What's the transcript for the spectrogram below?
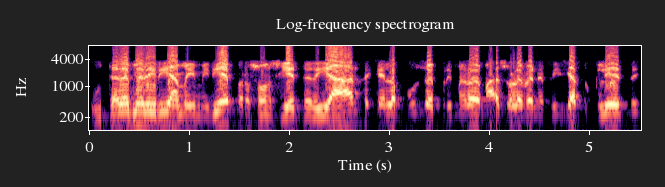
Ustedes me dirían a mí, mire, pero son siete días antes que lo puso el primero de marzo, le beneficia a tu cliente.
